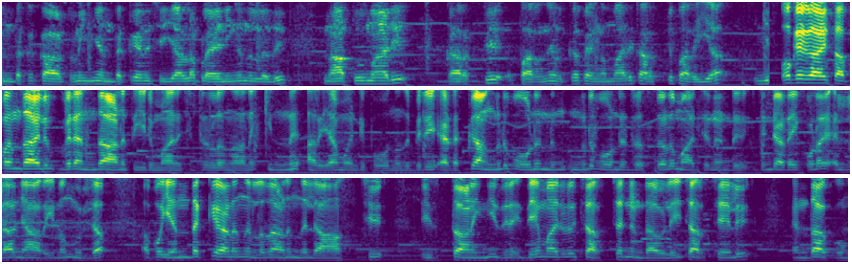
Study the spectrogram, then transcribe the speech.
എന്തൊക്കെ കാട്ടണം ഇനി എന്തൊക്കെയാണ് ചെയ്യാനുള്ള പ്ലാനിങ് എന്നുള്ളത് നാത്തുമാര് കറക്റ്റ് പറഞ്ഞു കൊടുക്കുക. പെങ്ങന്മാർ കറക്റ്റ് പറയുക. ഓക്കെ ഗായ്സ് അപ്പം എന്തായാലും ഇവരെന്താണ് തീരുമാനിച്ചിട്ടുള്ളതെന്നാണ് ഇന്ന് അറിയാൻ വേണ്ടി പോകുന്നത്. ഇവർ ഇടയ്ക്ക് അങ്ങോട്ട് പോകുന്നുണ്ട് ഇങ്ങോട്ട് പോകുന്നുണ്ട് ഡ്രസ്സുകൾ മാറ്റുന്നുണ്ട് ഇതിന്റെ ഇടയിൽ കൂടെ എല്ലാം ഞാൻ അറിയണമെന്നില്ല അപ്പോൾ എന്തൊക്കെയാണെന്നുള്ളതാണ് ഇന്ന് ലാസ്റ്റ് ഇരുത്താണ്. ഇനി ഇതിന് ഇതേമാതിരി ഒരു ചർച്ച തന്നെ ഉണ്ടാവില്ല. ഈ ചർച്ചയിൽ എന്താക്കും?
